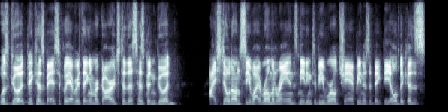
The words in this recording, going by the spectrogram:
was good because basically everything in regards to this has been good. I still don't see why Roman Reigns needing to be world champion is a big deal because,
